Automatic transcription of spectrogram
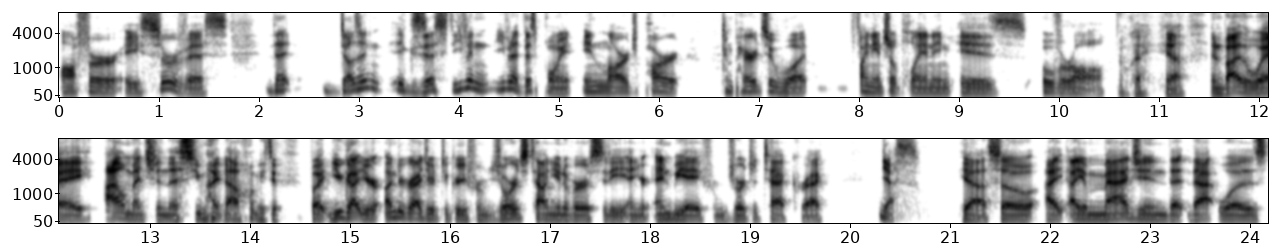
offer a service that doesn't exist even even at this point in large part compared to what financial planning is overall. Okay, yeah. And by the way, I'll mention this, you might not want me to, but you got your undergraduate degree from Georgetown University and your MBA from Georgia Tech, correct? Yes. Yeah. So I, I imagine that that was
